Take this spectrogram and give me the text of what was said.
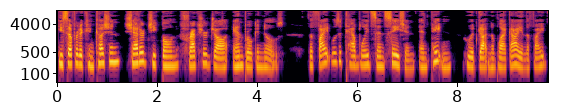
He suffered a concussion, shattered cheekbone, fractured jaw, and broken nose. The fight was a tabloid sensation, and Payton, who had gotten a black eye in the fight,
